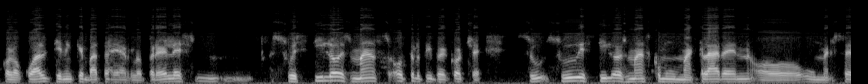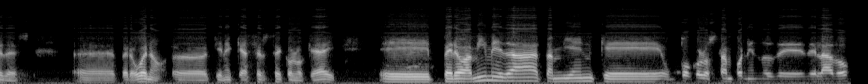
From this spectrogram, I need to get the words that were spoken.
con lo cual tienen que batallarlo, pero él es, mm, su estilo es más otro tipo de coche, su, su estilo es más como un McLaren o un Mercedes, eh, pero bueno, eh, tiene que hacerse con lo que hay. Eh, pero a mí me da también que un poco lo están poniendo de, de lado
